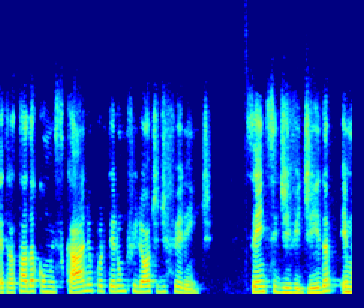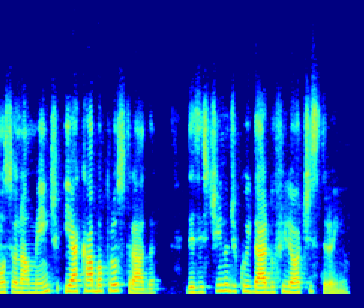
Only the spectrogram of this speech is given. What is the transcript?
É tratada como escárnio por ter um filhote diferente. Sente-se dividida emocionalmente e acaba prostrada, desistindo de cuidar do filhote estranho.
